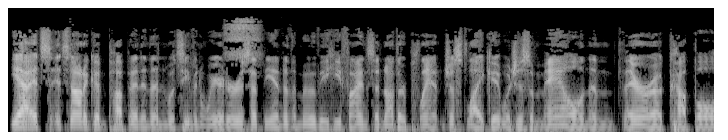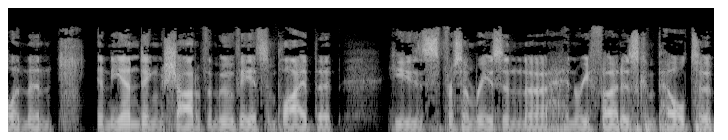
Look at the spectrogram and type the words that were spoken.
yeah it's it's not a good puppet. And then what's even weirder is at the end of the movie he finds another plant just like it which is a male and then they're a couple. And then in the ending shot of the movie it's implied that he's for some reason uh, Henry Fudd is compelled to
